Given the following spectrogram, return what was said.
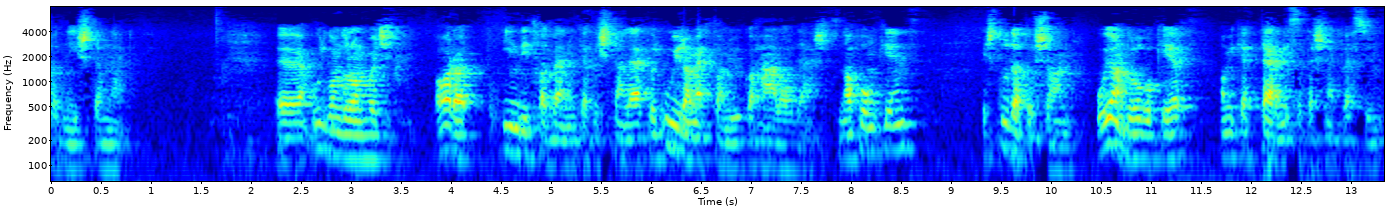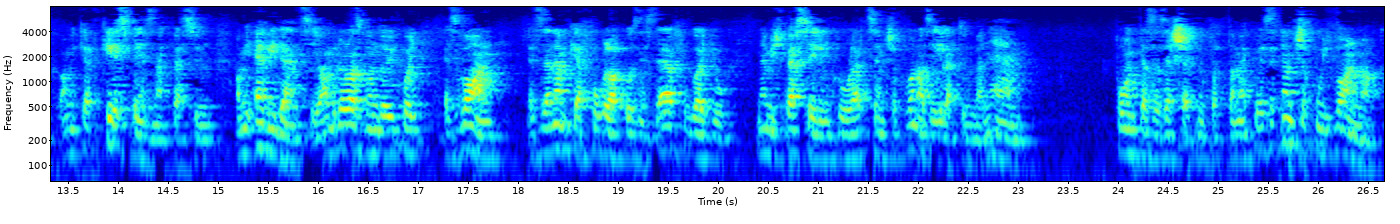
adni Istennek. Úgy gondolom, hogy arra indíthat bennünket Isten lelk, hogy újra megtanuljuk a hálaadást naponként, és tudatosan olyan dolgokért, amiket természetesnek veszünk, amiket készpénznek veszünk, ami evidencia, amiről azt gondoljuk, hogy ez van, ezzel nem kell foglalkozni, ezt elfogadjuk, nem is beszélünk róla, egyszerűen csak van az életünkben. Nem. Pont ez az eset mutatta meg, hogy ezek nem csak úgy vannak,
